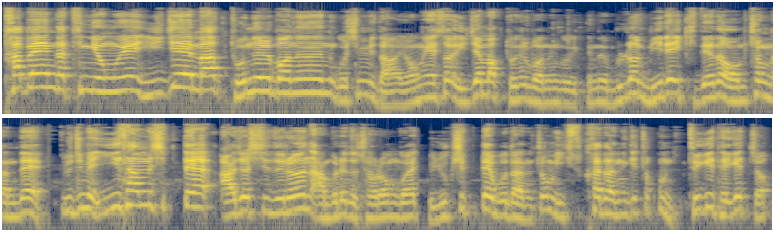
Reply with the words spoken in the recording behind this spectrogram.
카뱅 같은 경우에 이제 막 돈을 버는 곳입니다. 0에서 이제 막 돈을 버는 거기 때문에 물론 미래 기대는 엄청난데 요즘에 20, 30대 아저씨 들은 아무래도 저런 거에 60대보다는 좀 익숙하다는 게 조금 득이 되겠죠.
